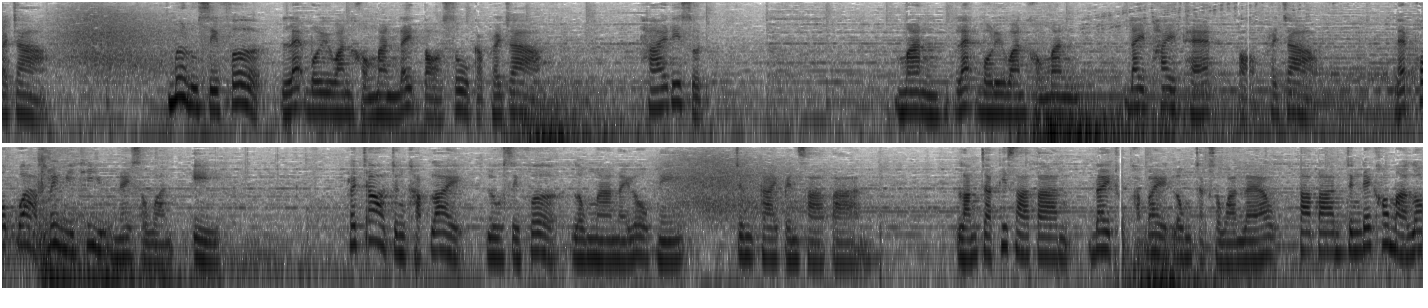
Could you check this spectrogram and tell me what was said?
พระเจ้า เมื่อลูซิเฟอร์และบริวารของมันได้ต่อสู้กับพระเจ้า ท้ายที่สุด มันและบริวารของมันได้พ่ายแพ้ต่อพระเจ้า และพบว่าไม่มีที่อยู่ในสวรรค์อีก พระเจ้าจึงขับไล่ลูซิเฟอร์ลงมาในโลกนี้ จึงกลายเป็นซาตาน หลังจากที่ซาตานได้ถูกขับไล่ลงจากสวรรค์แล้ว ซาตานจึงได้เข้ามาล่อ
